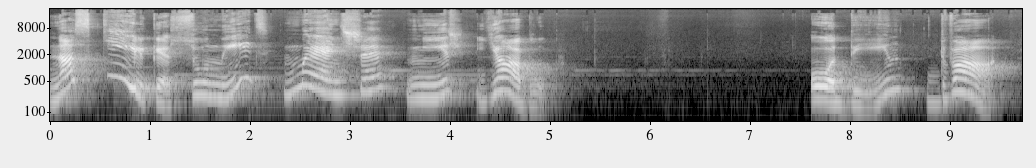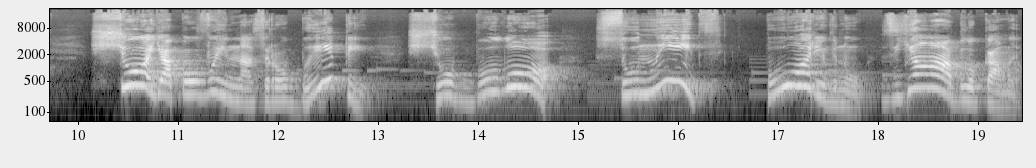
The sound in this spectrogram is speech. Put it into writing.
Наскільки суниць менше, ніж яблук? Один, два. Що я повинна зробити, щоб було суниць порівну з яблуками?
